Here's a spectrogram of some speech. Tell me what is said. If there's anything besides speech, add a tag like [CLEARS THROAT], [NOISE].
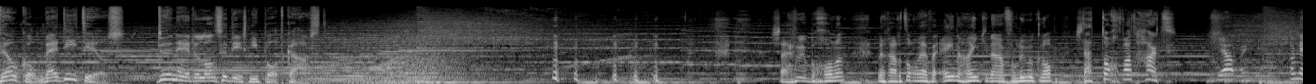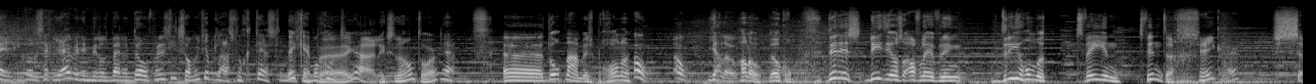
Welkom bij Details, de Nederlandse Disney-podcast. [LAUGHS] Zijn we weer begonnen? Dan gaat er toch nog even één handje naar een volumeknop. Staat toch wat hard. Ja, maar, oh nee, ik wilde zeggen, jij bent inmiddels bijna doof. Maar dat is niet zo, want je hebt laatst nog getest. En dat Ik is heb helemaal goed. eh, ja, niks aan de hand hoor. ja. Eh, de opname is begonnen. Oh, oh, ja, hallo. welkom. Dit is Details aflevering 322. zeker. Zo,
